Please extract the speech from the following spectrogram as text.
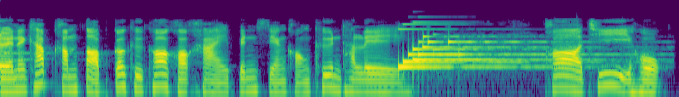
ลยนะครับคำตอบก็คือข้อขอไข่เป็นเสียงของคลื่นทะเล ข้อที่ 6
